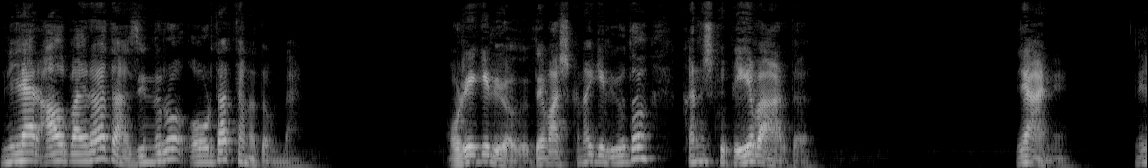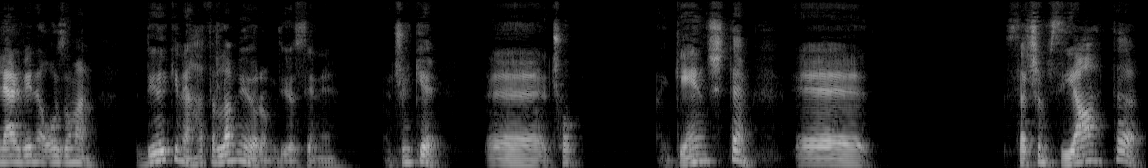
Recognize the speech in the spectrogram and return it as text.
Niler Albayrak'ı da Zinur'u orada tanıdım ben. Oraya geliyordu. Dev aşkına geliyordu. Kanış köpeği vardı. Yani. Niler beni o zaman diyor ki ne hatırlamıyorum diyor seni. Çünkü e, çok gençtim. E, saçım siyahtı.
